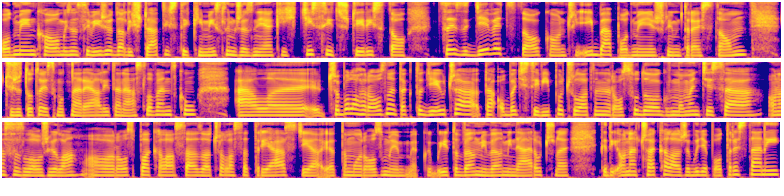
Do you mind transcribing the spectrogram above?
podmienkou. My sme si vyžiadali štatistiky, myslím, že z nejakých 1400 cez 900 končí iba podmienečným trestom čiže toto je smutná realita na Slovensku, ale čo bolo hrozné, tak to dievča, tá obeď si vypočula ten rozsudok, v momente sa, ona sa zložila, rozplakala sa, začala sa triasť, ja, ja tomu rozumiem, je to veľmi, veľmi náročné, kedy ona čakala, že bude potrestaný.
